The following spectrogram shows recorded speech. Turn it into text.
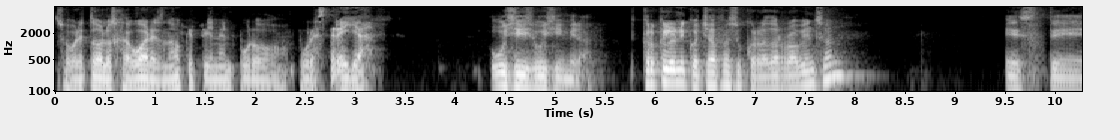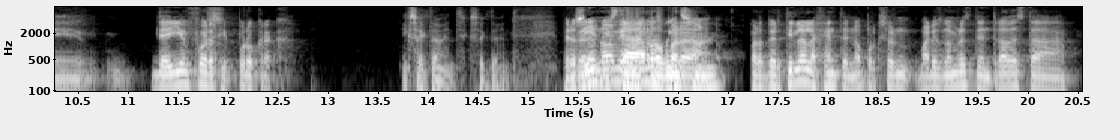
Sobre todo los jaguares, ¿no? Que tienen puro, pura estrella. Uy, sí, uy, sí, mira. Creo que el único chafo es su corredor Robinson. Este. De ahí en fuera, sí, puro crack. Exactamente, exactamente. Pero, sí, no, está Robinson. Para, advertirle a la gente, ¿no? Porque son varios nombres. De entrada está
